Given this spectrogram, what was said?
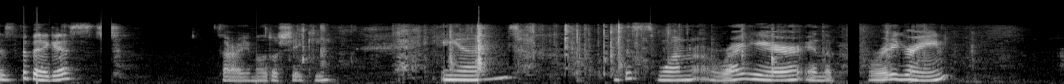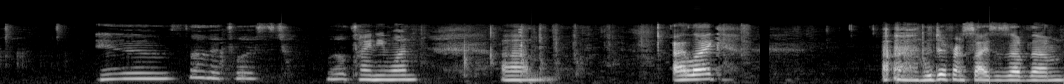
is the biggest. Sorry, I'm a little shaky. And this one right here in the pretty green is the littlest, little tiny one. Um, I like the different sizes of them.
